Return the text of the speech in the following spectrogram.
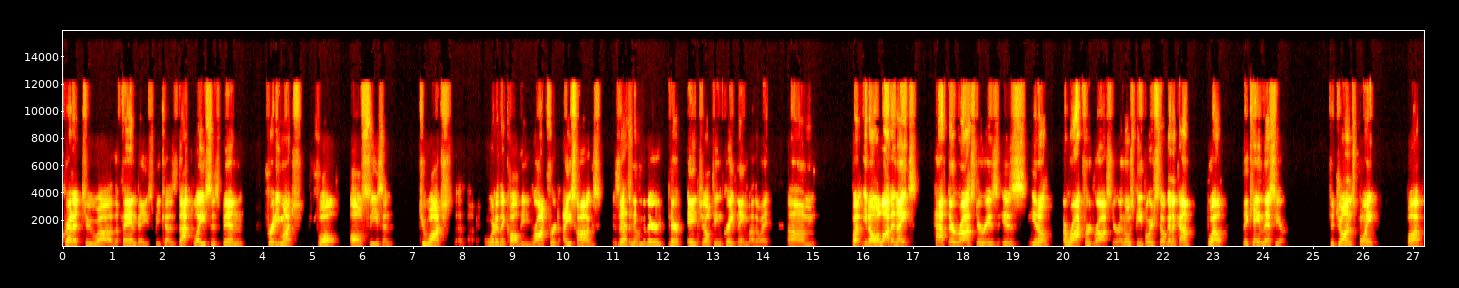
credit to uh, the fan base because that place has been pretty much full all season to watch. Uh, what are they called? The Rockford Ice Hogs. Is that yes, the name of their their AHL team? Great name, by the way. Um, but you know, a lot of nights, half their roster is is you know a Rockford roster, and those people are still going to come. Well, they came this year. To John's point, Bob,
